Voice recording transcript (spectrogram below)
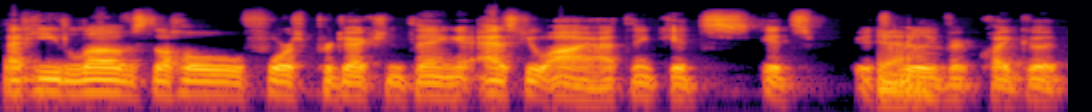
that he loves the whole force projection thing, as do I. I think it's it's it's Yeah. really very, quite good.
